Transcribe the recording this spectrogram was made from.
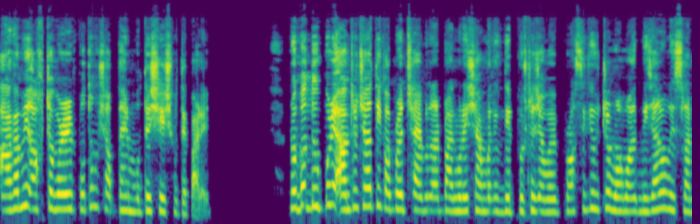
আগামী অক্টোবরের প্রথম সপ্তাহের মধ্যে শেষ হতে পারে। রোববার দুপুরে আন্তর্জাতিক অপরাধ ট্রাইব্যুনাল প্রাঙ্গণে সাংবাদিকদের প্রশ্ন জবাবে প্রসিকিউটর মোহাম্মদ মিজানুল ইসলাম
